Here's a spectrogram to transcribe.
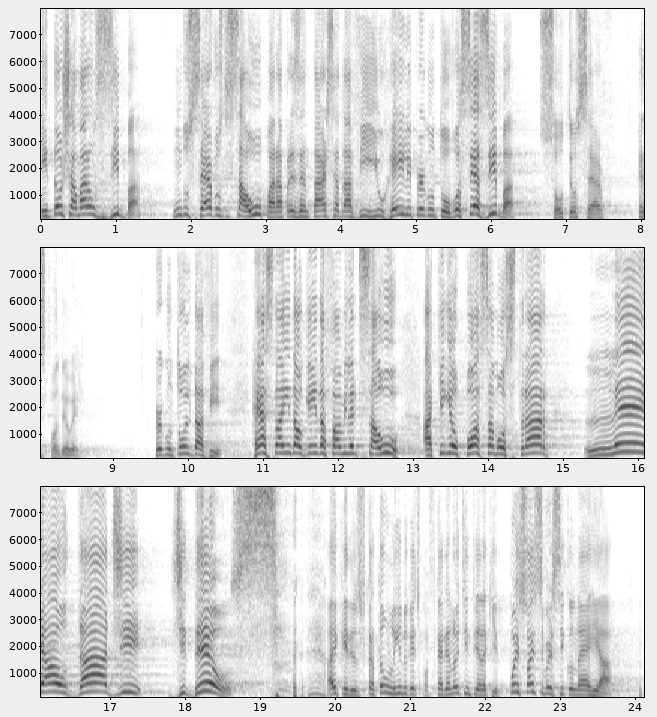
Então chamaram Ziba, um dos servos de Saul, para apresentar-se a Davi, e o rei lhe perguntou: Você é Ziba? Sou teu servo, respondeu ele. Perguntou-lhe Davi: Resta ainda alguém da família de Saul a quem eu possa mostrar lealdade de Deus? Aí, queridos, fica tão lindo que a gente ficaria a noite inteira aqui. Põe só esse versículo na RA.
